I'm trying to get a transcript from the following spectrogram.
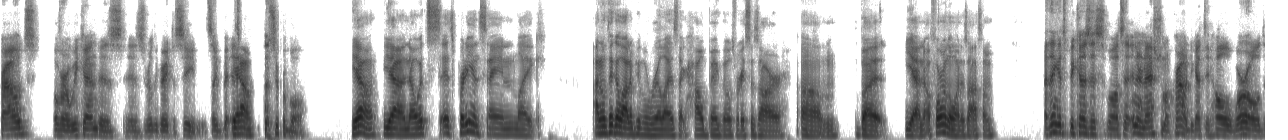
crowds over a weekend is is really great to see. It's like it's yeah, the Super Bowl. yeah, yeah. No, it's it's pretty insane. Like I don't think a lot of people realize like how big those races are. Um, but yeah, no, Formula One is awesome. I think it's because it's well, it's an international crowd. You got the whole world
